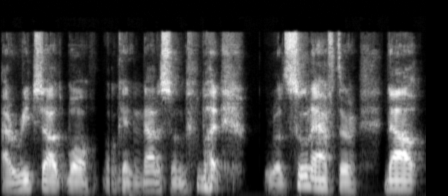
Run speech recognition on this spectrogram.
I reached out, well, okay, not as soon, but soon after. Now,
